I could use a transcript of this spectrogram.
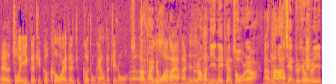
呃做一个这个课外的各种各样的这种呃安排的活动，反正然后你那篇作文啊，那简直就是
